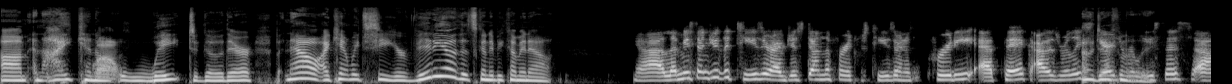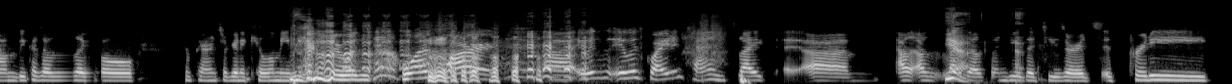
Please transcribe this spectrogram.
um, and I cannot Wow. wait to go there. But now I can't wait to see your video that's going to be coming out. Yeah, let me send you the teaser. I've just done the first teaser and it's pretty epic. I was really Oh, scared to release this um, because I was like, oh, her parents are going to kill me because there was one part. Uh, it was it was quite intense. Like, um, I'll, I'll, Yeah. I'll send you the teaser. It's it's pretty.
